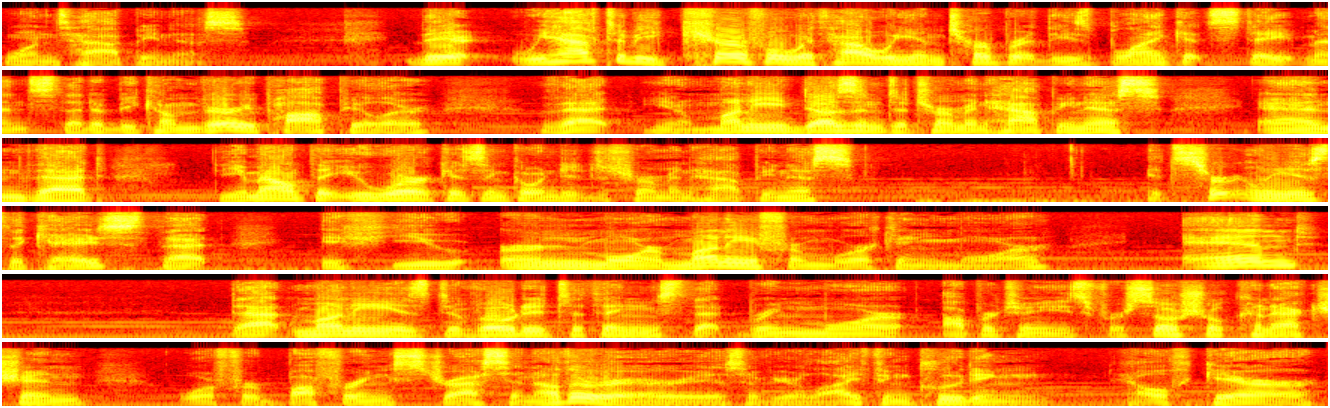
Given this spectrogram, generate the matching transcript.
one's happiness. There, we have to be careful with how we interpret these blanket statements that have become very popular that you know money doesn't determine happiness and that the amount that you work isn't going to determine happiness. It certainly is the case that if you earn more money from working more and that money is devoted to things that bring more opportunities for social connection or for buffering stress in other areas of your life, including healthcare,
